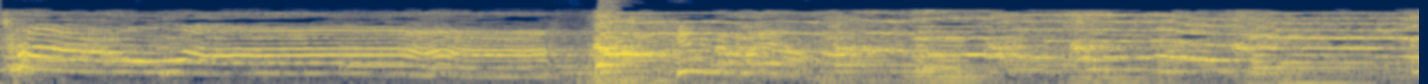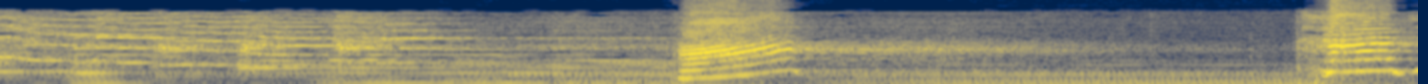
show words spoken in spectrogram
吵啊！听着没有？啊！他这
